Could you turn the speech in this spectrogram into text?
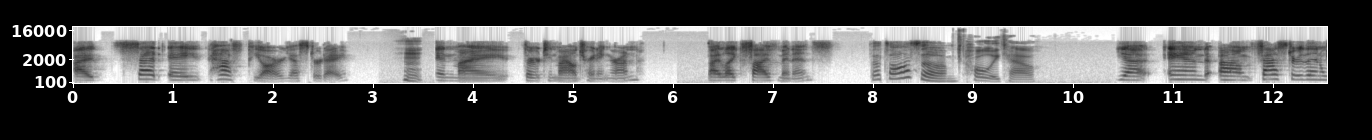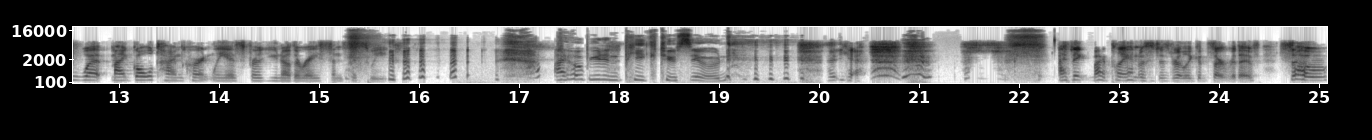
I set a half PR yesterday Hmm. in my 13 mile training run by like five minutes. That's awesome. Holy cow. Yeah, and um, faster than what my goal time currently is for you know the race in six weeks. I hope you didn't peak too soon. yeah. I think my plan was just really conservative. So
